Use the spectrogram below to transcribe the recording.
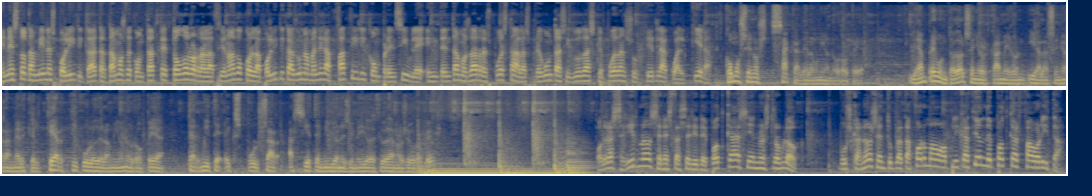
En esto también es política, tratamos de contarte todo lo relacionado con la política de una manera fácil y comprensible e intentamos dar respuesta a las preguntas y dudas que puedan surgirle a cualquiera. ¿Cómo se nos saca de la Unión Europea? ¿Le han preguntado al señor Cameron y a la señora Merkel qué artículo de la Unión Europea permite expulsar a 7 millones y medio de ciudadanos europeos? Podrás seguirnos en esta serie de podcasts y en nuestro blog. Búscanos en tu plataforma o aplicación de podcast favorita.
